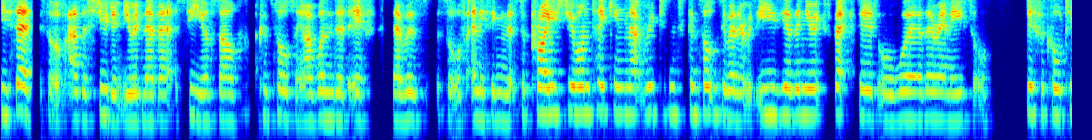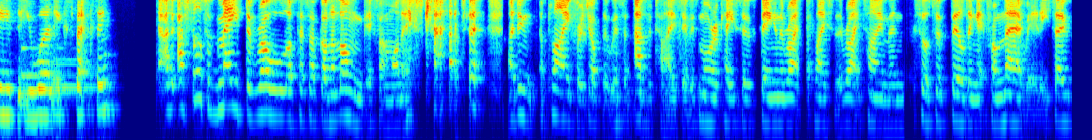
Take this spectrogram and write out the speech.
You said, sort of, as a student, you would never see yourself consulting. I wondered if there was sort of anything that surprised you on taking that route into consultancy, whether it was easier than you expected, or were there any sort of difficulties that you weren't expecting? I, have sort of made the role up as I've gone along, if I'm honest, Kat. I didn't apply for a job that was advertised. It was more a case of being in the right place at the right time and sort of building it from there, really. So I,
